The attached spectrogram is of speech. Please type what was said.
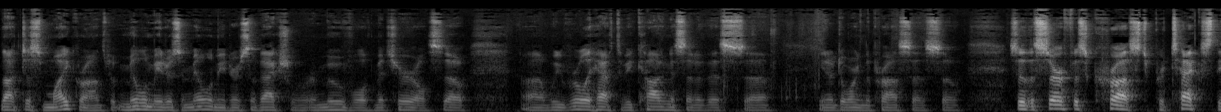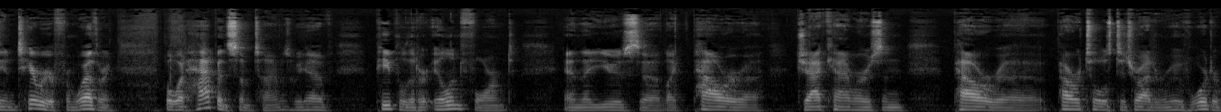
not just microns, but millimeters and millimeters of actual removal of material. So uh, we really have to be cognizant of this, uh, you know, during the process. So, so the surface crust protects the interior from weathering. But what happens sometimes, we have people that are ill informed and they use uh, like power uh, jackhammers and power uh, power tools to try to remove mortar,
